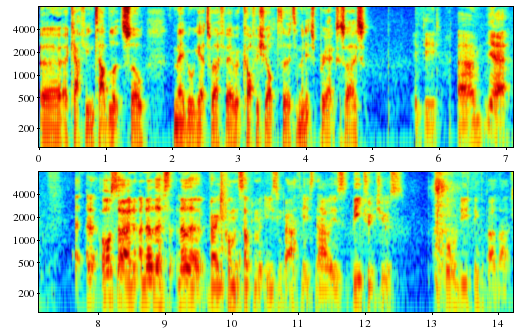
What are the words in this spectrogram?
a caffeine tablet. So maybe we get to our favourite coffee shop 30 minutes pre-exercise. Indeed. Um, yeah. Uh, also, another another very common supplement using by athletes now is beetroot juice. What do you think about that?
